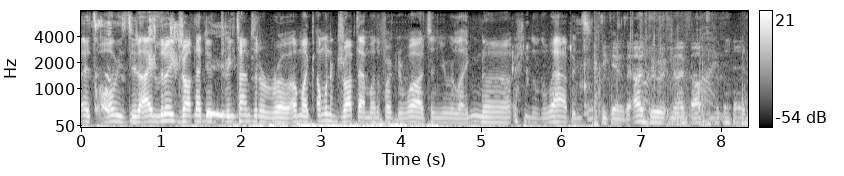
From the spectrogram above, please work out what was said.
It's always, dude. I literally dropped that dude three times in a row. I'm like, I'm gonna drop that motherfucker. Watch, and you were like, no. what happens? TK was like, I'll do it, and I dropped him in the head.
